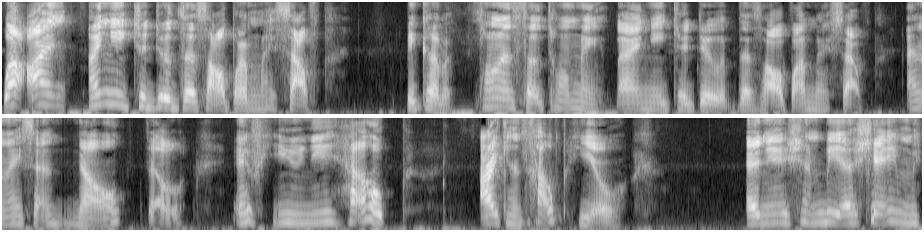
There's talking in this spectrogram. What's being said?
"Well, I I need to do this all by myself because so and so told me that I need to do this all by myself." And I said, "No, Phil. If you need help, I can help you." and you shouldn't be ashamed.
